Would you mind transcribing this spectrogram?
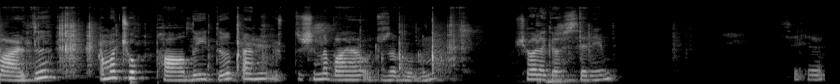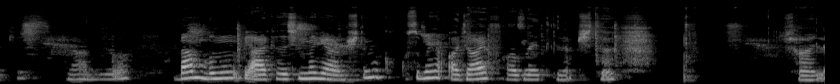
vardı. Ama çok pahalıydı. Ben yurt dışında bayağı ucuza buldum. Şöyle göstereyim. Seleucus falan diyor. Ben bunu bir arkadaşımda görmüştüm ve kokusu beni acayip fazla etkilemişti. Şöyle.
